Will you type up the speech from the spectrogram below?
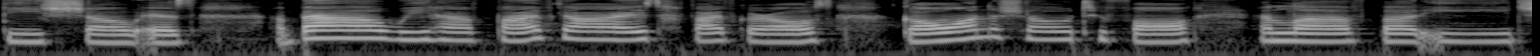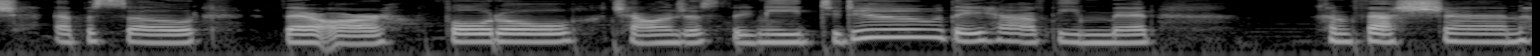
the show is about. We have five guys, five girls go on the show to fall in love, but each episode there are photo challenges they need to do. They have the mid confession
